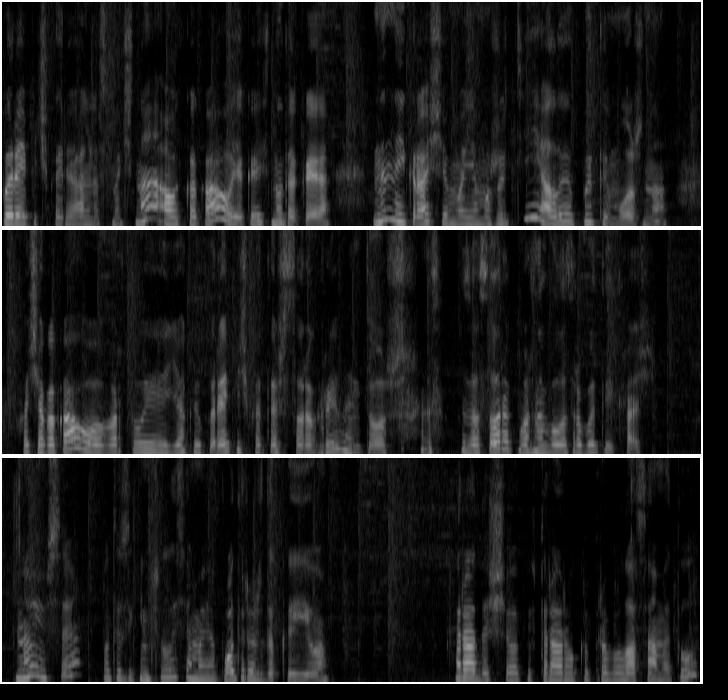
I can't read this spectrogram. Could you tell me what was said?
Перепічка реально смачна, а от какао якесь, ну таке, не найкраще в моєму житті, але пити можна. Хоча какао вартує, як і перепічка, теж 40 гривень, тож за 40 можна було зробити і краще. Ну і все, от і закінчилася моя подорож до Києва. Рада, що півтора роки провела саме тут.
